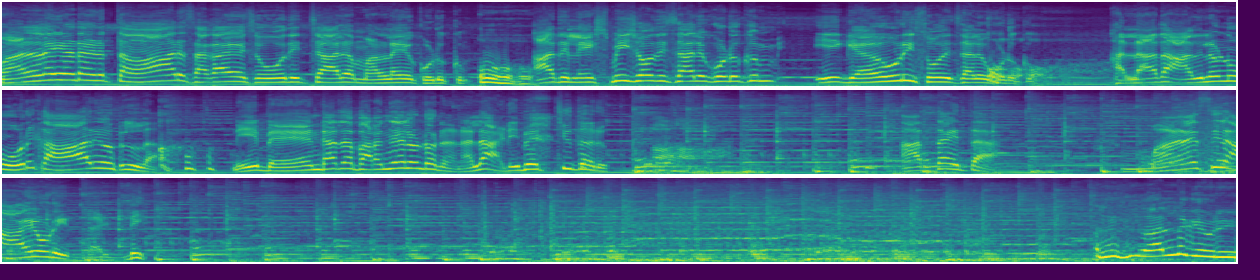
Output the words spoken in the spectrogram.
മള്ളയുടെ അടുത്ത് ആര് സഹായം ചോദിച്ചാലും മള്ളയെ കൊടുക്കും. അത് ലക്ഷ്മി ചോദിച്ചാലും കൊടുക്കും ഈ ഗൗരി ചോദിച്ചാലും കൊടുക്കും. അല്ലാതെ അതിലൊന്നും ഒരു കാര്യവുമില്ല. നീ വേണ്ടാതെ പറഞ്ഞാലുണ്ടോ ഞാൻ? നല്ല അടിവെച്ചു തരും. അത്തായിത്ത അതായിത്താ മനസ്സിലായോടി തട്ടി നല്ല ഗൗരി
